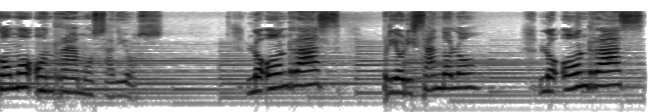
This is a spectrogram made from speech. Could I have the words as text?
¿cómo honramos a Dios? Lo honras priorizándolo, lo honras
